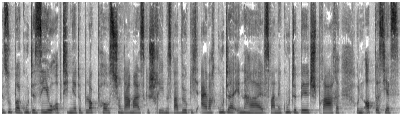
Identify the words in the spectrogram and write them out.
super gute SEO-optimierte Blogposts schon damals geschrieben. Es war wirklich einfach guter Inhalt, es war eine gute Bildsprache. Und ob das jetzt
